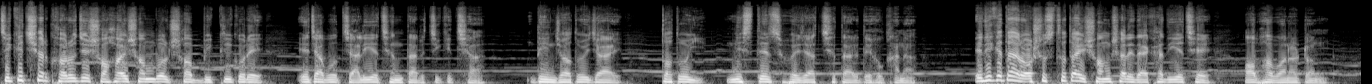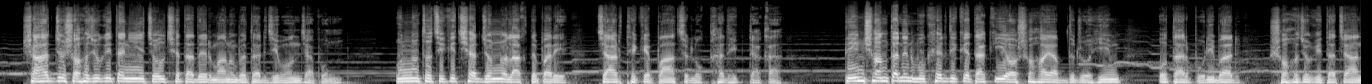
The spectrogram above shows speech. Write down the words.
চিকিৎসার খরচে সহায় সম্বল সব বিক্রি করে এ যাবৎ চালিয়েছেন তার চিকিৎসা। দিন যতই যায়, ততই নিস্তেজ হয়ে যাচ্ছে তার দেহখানা। এদিকে তার অসুস্থতায় সংসারে দেখা দিয়েছে অভাব অনটন সাহায্য সহযোগিতা নিয়ে চলছে তাদের মানবতার জীবনযাপন। উন্নত চিকিৎসার জন্য লাগতে পারে চার থেকে পাঁচ লক্ষাধিক টাকা। তিন সন্তানের মুখের দিকে তাকিয়ে অসহায় আব্দুর রহিম ও তার পরিবার সহযোগিতা চান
